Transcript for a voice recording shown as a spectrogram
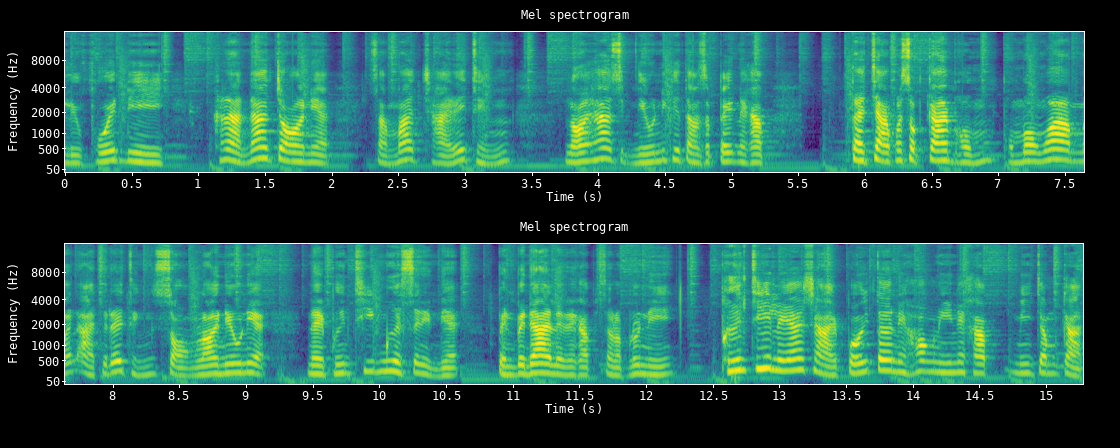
หรือ Full HD ขนาดหน้าจอเนี่ยสามารถฉายได้ถึง 150 นิ้วนี่คือตามสเปคนะครับแต่จากประสบการณ์ผมผมมองว่ามันอาจจะได้ถึง 200 นิ้วเนี่ยในพื้นที่มืดสนิทเนี่ยเป็นไปได้เลยนะครับสำหรับรุ่นนี้ พื้นที่ระยะฉายโปรเจคเตอร์ในห้องนี้นะครับมีจำกัด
